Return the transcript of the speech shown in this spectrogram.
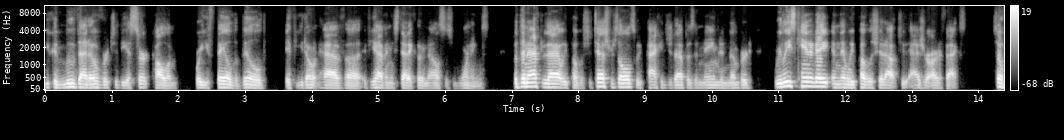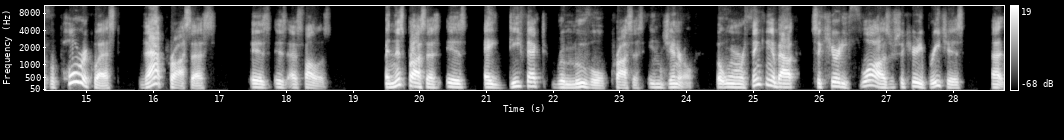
you can move that over to the assert column where you fail the build if you don't have, uh, if you have any static code analysis warnings. But then after that, we publish the test results, we package it up as a named and numbered release candidate, and then we publish it out to Azure Artifacts. So for pull request, that process is, is as follows. And this process is a defect removal process in general. But when we're thinking about security flaws or security breaches, uh,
